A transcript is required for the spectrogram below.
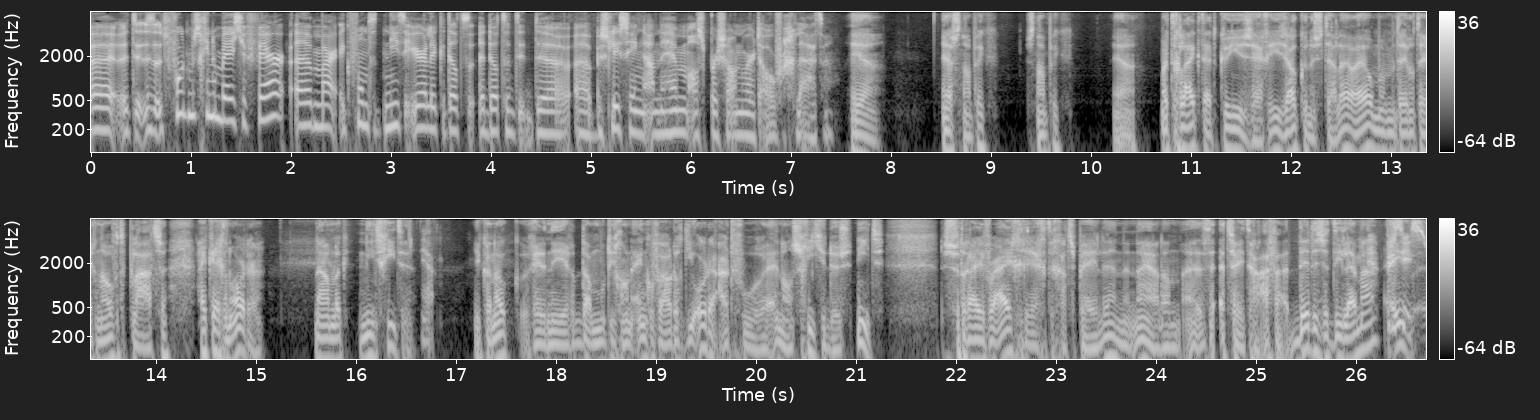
Uh, het, het, voert misschien een beetje ver, uh, maar ik vond het niet eerlijk dat, dat de, de uh, beslissing aan hem als persoon werd overgelaten. Ja, ja snap ik. Snap ik. Ja. Maar tegelijkertijd kun je zeggen, je zou kunnen stellen, om het meteen wel tegenover te plaatsen, hij kreeg een order. Namelijk niet schieten. Ja. Je kan ook redeneren, dan moet hij gewoon enkelvoudig die orde uitvoeren. En dan schiet je dus niet. Dus zodra je voor eigen rechten gaat spelen, en, nou ja, dan et cetera. Enfin, dit is het dilemma. Precies.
